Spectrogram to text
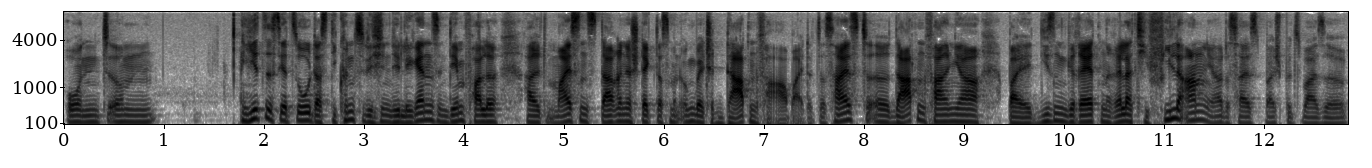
Und ähm, hier ist es jetzt so, dass die künstliche Intelligenz in dem Falle halt meistens darin steckt, dass man irgendwelche Daten verarbeitet. Das heißt, äh, Daten fallen ja bei diesen Geräten relativ viele an. Ja, das heißt beispielsweise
